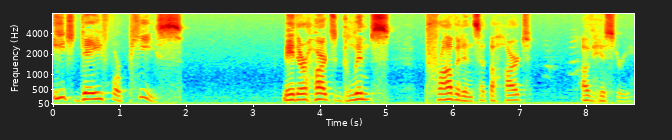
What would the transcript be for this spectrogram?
each day for peace. May their hearts glimpse providence at the heart of history.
